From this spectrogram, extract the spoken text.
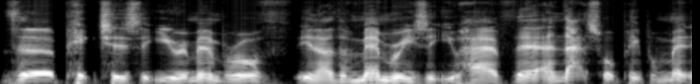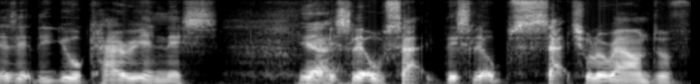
the pictures that you remember of you know the memories that you have there and that's what people meant is it that you're carrying this yeah this little sack, this little satchel around of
